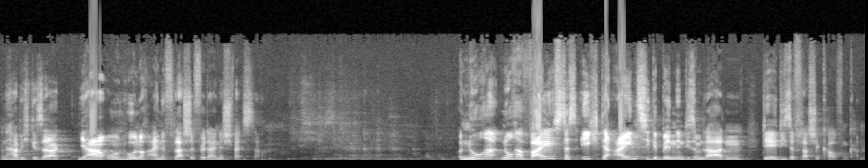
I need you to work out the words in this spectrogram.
Und dann habe ich gesagt, ja, und hol noch eine Flasche für deine Schwester. Und Nora, Nora weiß, dass ich der Einzige bin in diesem Laden, der diese Flasche kaufen kann.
